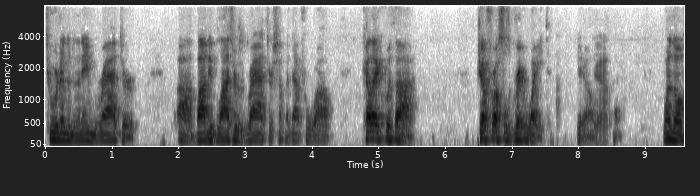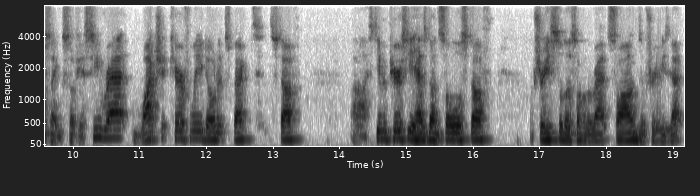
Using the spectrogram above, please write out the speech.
toured under the name Ratt or uh, Bobby Blotzer's Ratt or something like that for a while. Kind of like with uh, Jeff Russell's Great White, you know, yeah. one of those things. So if you see Ratt, watch it carefully. Don't expect stuff. Uh, Stephen Pearcy has done solo stuff. I'm sure he still does some of the Ratt songs. I'm sure he's got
